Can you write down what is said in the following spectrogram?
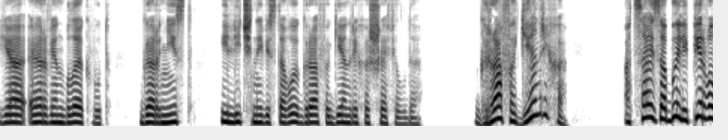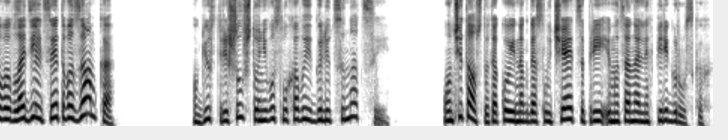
Я Эрвин Блэквуд, гарнист и личный вестовой графа Генриха Шеффилда. Графа Генриха? Отца Изабели, первого владельца этого замка? Огюст решил, что у него слуховые галлюцинации. Он читал, что такое иногда случается при эмоциональных перегрузках.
